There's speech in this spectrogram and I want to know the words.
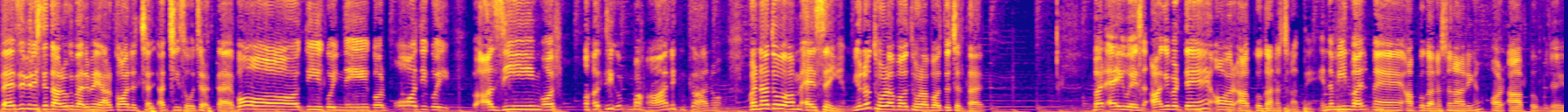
वैसे भी रिश्तेदारों के बारे में यार कौन अच्छा अच्छी सोच रखता है? बहुत ही कोई नेक और बहुत ही कोई अजीम और बहुत ही कोई महान इंसान हो। वरना तो हम ऐसे ही हैं। यू नो थोड़ा बहुत थोड़ा बहुत तो चलता है। बट एनीवेज आगे बढ़ते हैं और आपको गाना सुनाते हैं। इन द मीन वाइल मैं आपको गाना सुना रही हूँ और आप मुझे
